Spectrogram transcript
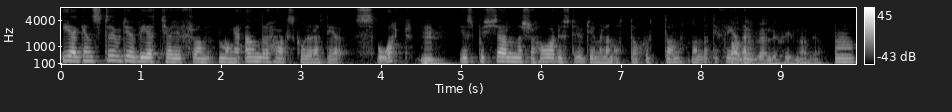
egenstudier vet jag ju från många andra högskolor att det är svårt. Mm. Just på Chalmers så har du studier mellan 8 och 17 måndag till Ja, fredag. det är en väldig skillnad. Ja. Mm.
